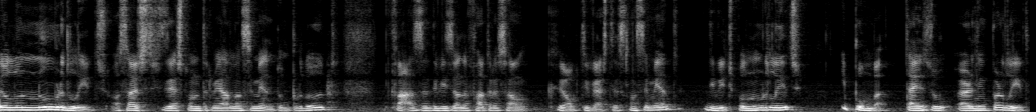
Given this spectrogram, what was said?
pelo número de leads. Ou seja, se fizeste um determinado lançamento de um produto, faz a divisão da faturação que obtiveste desse lançamento, divides pelo número de leads e pumba, tens o earning per lead.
